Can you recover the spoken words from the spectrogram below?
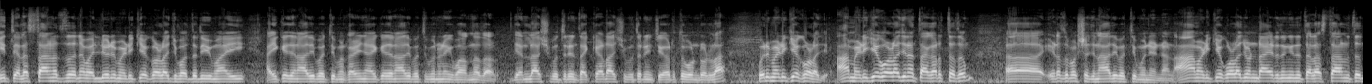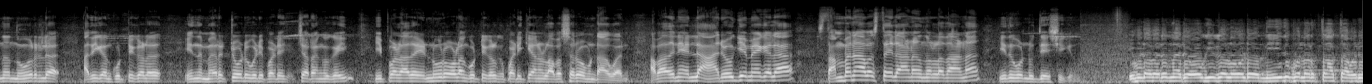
ഈ തലസ്ഥാനത്ത് തന്നെ വലിയൊരു മെഡിക്കൽ കോളേജ് പദ്ധതിയുമായി ഐക്യജനാധിപത്യം കഴിഞ്ഞ ഐക്യജനാധിപത്യ മുന്നണി വന്നതാണ്. ജനറൽ ആശുപത്രിയും തക്കേട ആശുപത്രിയും ചേർത്തുകൊണ്ടുള്ള ഒരു മെഡിക്കൽ കോളേജ്. ആ മെഡിക്കൽ കോളേജിനെ തകർത്തതും ഇടതുപക്ഷ ജനാധിപത്യ മുന്നണിയാണ്. ആ മെഡിക്കൽ കോളേജ് ഉണ്ടായിരുന്നെങ്കിൽ തലസ്ഥാനത്ത് നിന്ന് നൂറിൽ അധികം കുട്ടികൾ ഇന്ന് മെറിറ്റോട് കൂടി പഠിച്ചിറങ്ങുകയും ഇപ്പോൾ അത് എണ്ണൂറോളം കുട്ടികൾക്ക് പഠിക്കാനുള്ള അവസരവും ഉണ്ടാകുവാൻ. അപ്പോൾ അതിനെല്ലാം ആരോഗ്യ മേഖല സ്തംഭനാവസ്ഥയിലാണ് എന്നുള്ളതാണ് ഇതുകൊണ്ട് ഉദ്ദേശിക്കുന്നത്. ഇവിടെ വരുന്ന രോഗികളോട് നീതി പുലർത്താത്ത ഒരു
